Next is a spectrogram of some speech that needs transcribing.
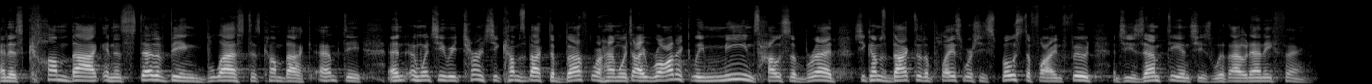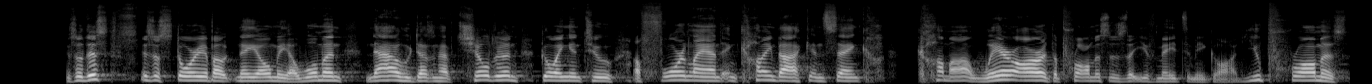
and has come back, and instead of being blessed, has come back empty. And, and when she returns, she comes back to Bethlehem, which ironically means house of bread. She comes back to the place where she's supposed to find food, and she's empty and she's without anything. And so this is a story about Naomi, a woman now who doesn't have children, going into a foreign land and coming back and saying, Come on, where are the promises that you've made to me, God? You promised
